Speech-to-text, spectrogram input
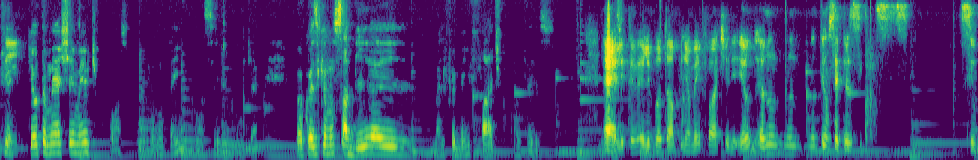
Enfim, que eu também achei meio tipo, nossa, então não tem? Como assim? Como que é? Foi uma coisa que eu não sabia e mas ele foi bem enfático quanto a isso. É, ele, teve, ele botou uma opinião bem forte ali. Eu, eu não, não, não tenho certeza se, se,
